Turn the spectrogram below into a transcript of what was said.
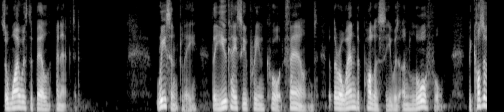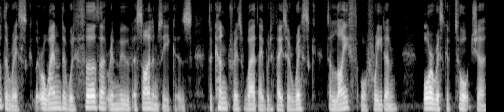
So, why was the bill enacted? Recently, the UK Supreme Court found that the Rwanda policy was unlawful because of the risk that Rwanda would further remove asylum seekers to countries where they would face a risk to life or freedom, or a risk of torture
